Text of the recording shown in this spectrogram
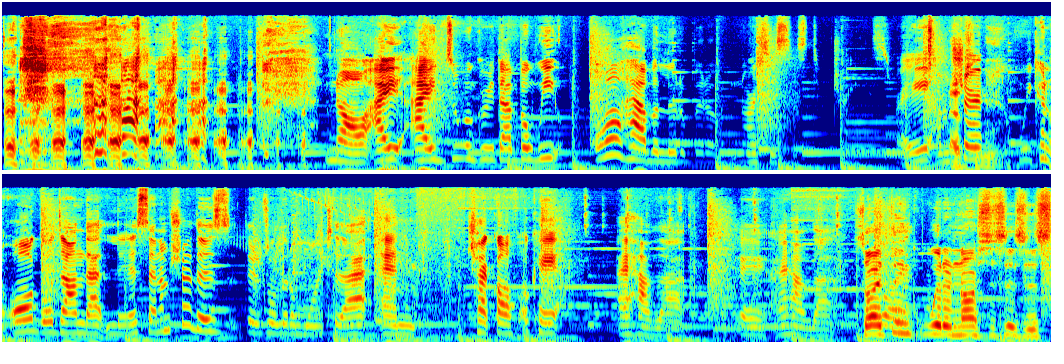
No, I I do agree with that, but we all have a little bit of narcissistic traits, right? I'm Absolutely. sure we can all go down that list, and I'm sure there's there's a little more to that, and check off. Okay, I have that. Okay, I have that. So I think with a narcissist, it's,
